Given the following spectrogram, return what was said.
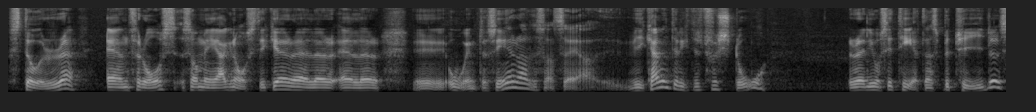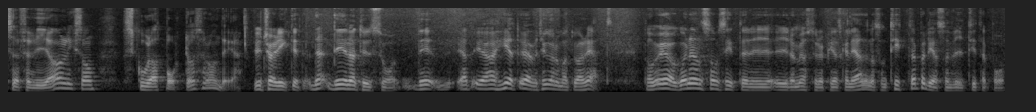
större än för oss som är agnostiker eller, eller eh, ointresserade. så att säga. Vi kan inte riktigt förstå religiositetens betydelse för vi har liksom skolat bort oss från det. Det tror jag är riktigt. Det, det är naturligtvis så. Det, jag jag är helt övertygad om att du har rätt. De ögonen som sitter i, i de östeuropeiska länderna som tittar på det som vi tittar på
